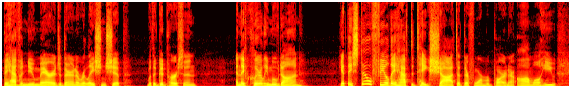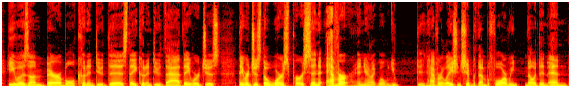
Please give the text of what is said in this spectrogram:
they have a new marriage or they're in a relationship with a good person and they've clearly moved on. Yet they still feel they have to take shots at their former partner. Oh, well, he he was unbearable, couldn't do this, they couldn't do that. They were just they were just the worst person ever. And you're like, well, you didn't have a relationship with them before. We know it didn't end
